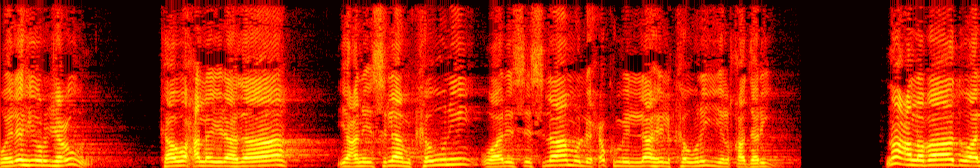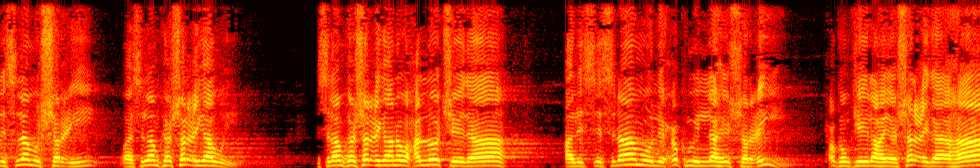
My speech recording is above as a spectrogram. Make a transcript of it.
wa ilayhi yurjacuun kaa waxaa la yidhaahdaa yacni islaam kowni waa alistislaamu lixukmi illaahi alkowniyi alqadariy nooca labaad waa alislaamu sharci waa islaamka sharcigaa weeye islaamka sharcigaana waxaa loo jeedaa alistislaamu lixukmi illaahi sharciy xukunkii ilaahay ee sharciga ahaa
